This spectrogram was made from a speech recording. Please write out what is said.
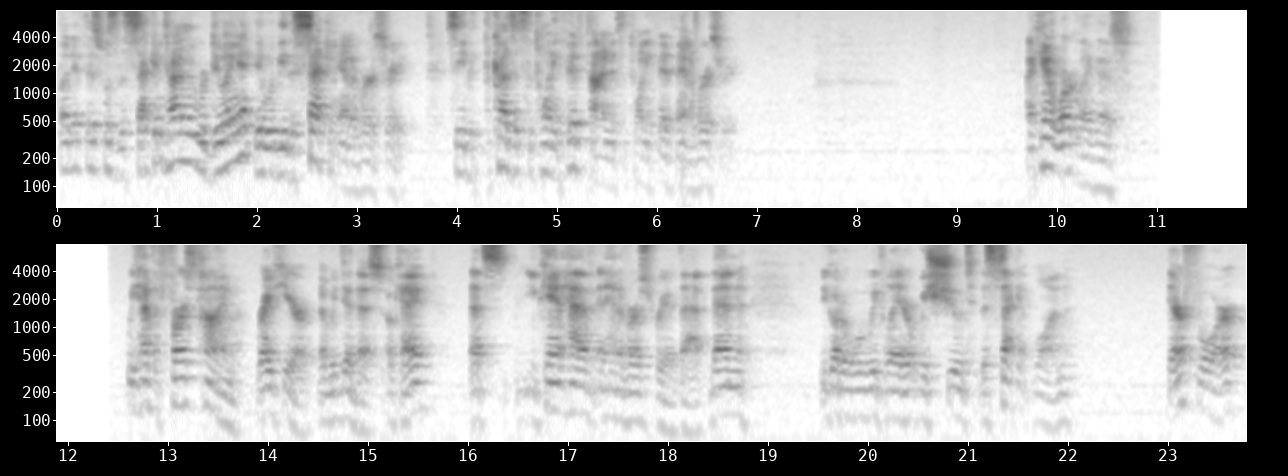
But if this was the second time we were doing it, it would be the second anniversary. See, because it's the 25th time, it's the 25th anniversary. I can't work like this. We have the first time right here that we did this, okay? That's you can't have an anniversary of that. Then you go to a week later, we shoot the second one. Therefore,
